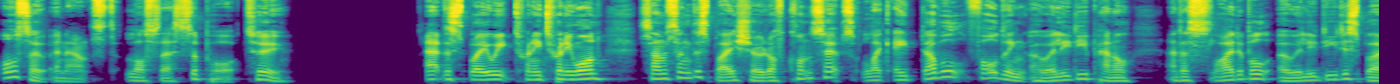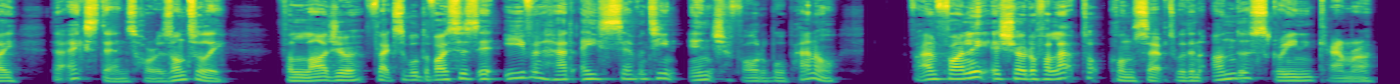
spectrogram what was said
also announced lossless support too. At Display Week 2021, Samsung Display showed off concepts like a double folding OLED panel and a slidable OLED display that extends horizontally. For larger, flexible devices, it even had a 17 inch foldable panel. And finally, it showed off a laptop concept with an under screen camera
